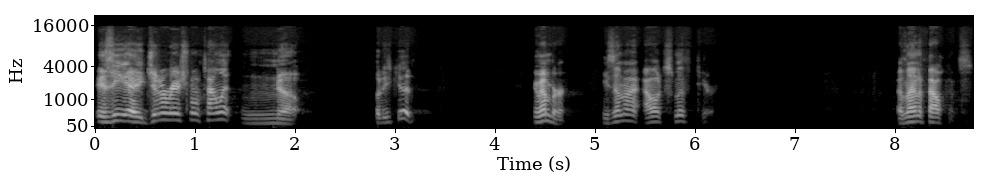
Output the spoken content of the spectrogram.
Is he a generational talent? No. But he's good. Remember, he's in Alex Smith tier. Atlanta Falcons.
